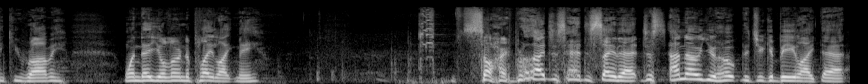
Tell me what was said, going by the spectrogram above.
Thank you, Robbie. One day you'll learn to play like me. Sorry, brother. I just had to say that. Just I know you hope that you could be like that.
